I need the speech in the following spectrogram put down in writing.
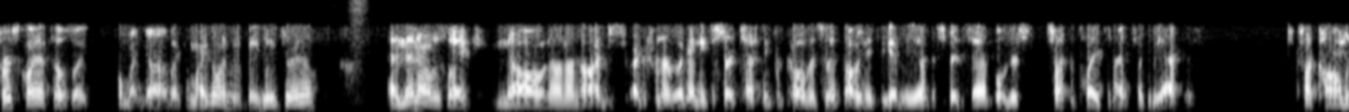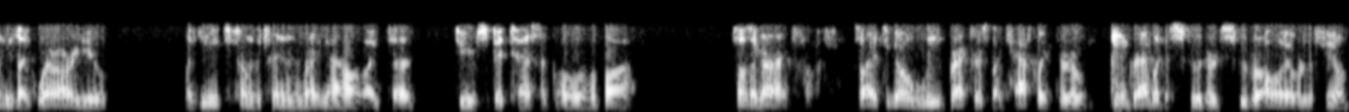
first glance, I was like, oh my god, like, am I going to the big leagues right now? And then I was like, no, no, no, no. I just, I just remember like I need to start testing for COVID, so they probably need to get me like a spit sample just so I could play tonight, so I could be active. So I call him and he's like, where are you? Like, you need to come to the training room right now, like to do your spit test, like blah blah blah blah. So I was like, all right, fuck. So I had to go leave breakfast like halfway through, grab like a scooter, scooter all the way over to the field.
